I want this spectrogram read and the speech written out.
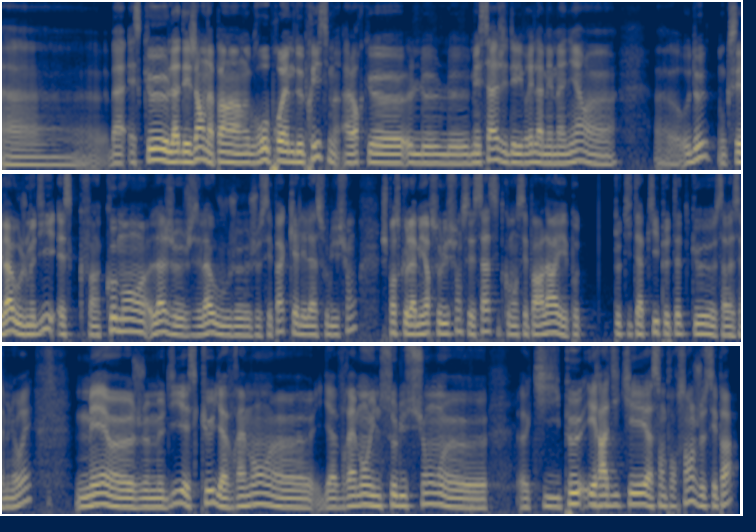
bah, est-ce que là déjà on n'a pas un gros problème de prisme alors que le, message est délivré de la même manière euh, aux deux. Donc c'est là où je me dis, enfin, comment, là, je, c'est là où je ne sais pas quelle est la solution. Je pense que la meilleure solution, c'est ça, c'est de commencer par là et petit à petit, peut-être que ça va s'améliorer. Mais euh, je me dis, est-ce qu'il y, a vraiment, euh, il y a vraiment une solution qui peut éradiquer à 100% Je ne sais pas.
